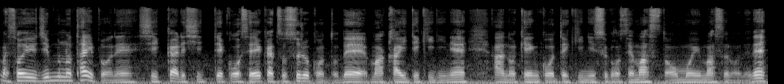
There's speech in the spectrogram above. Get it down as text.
まあそういう自分のタイプをね、しっかり知ってこう生活することで、まあ快適にね、あの健康的に過ごせますと思いますのでね、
